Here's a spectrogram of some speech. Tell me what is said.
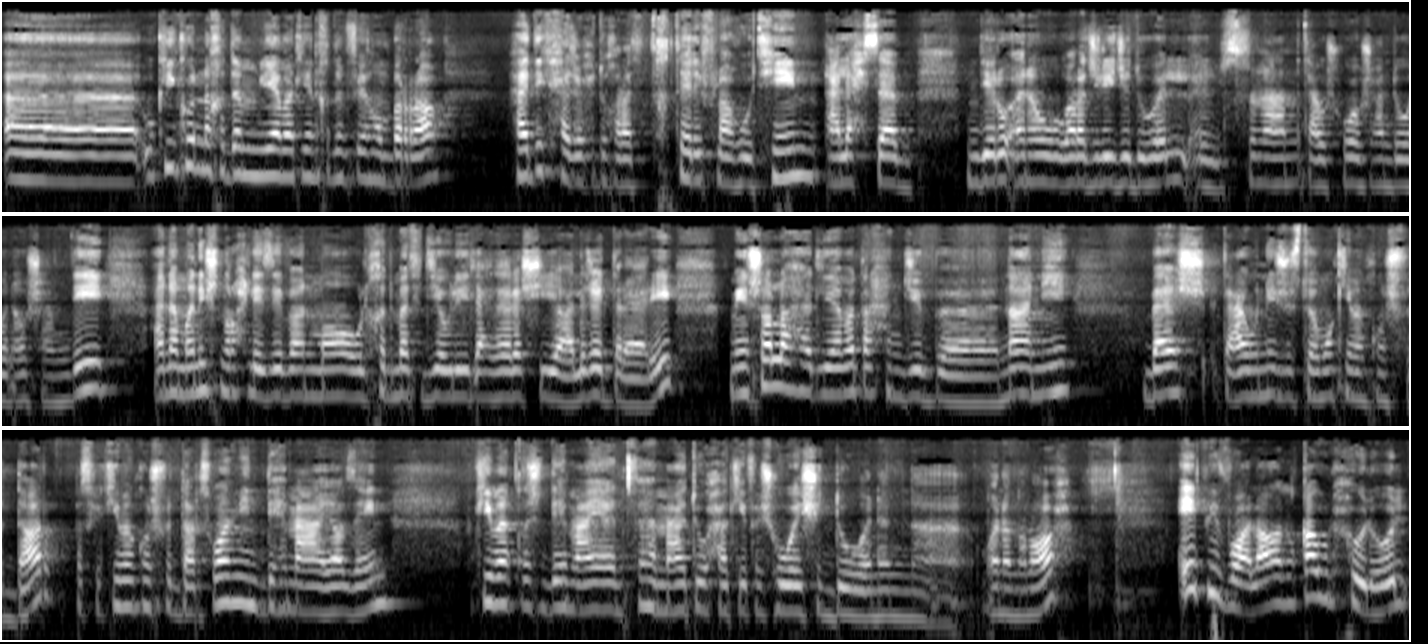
آه وكي نكون نخدم اليامات اللي نخدم فيهم برا هذيك حاجة واحدة أخرى تختلف la routine على حساب نديرو أنا وراجلي جدول السنة تاع واش هو واش عنده وأنا واش عندي. أنا مانيش نروح les événements والخدمات ديالي على العشيه على جد دراري mais إن شاء الله هاد الايامات راح نجيب nanny باش تعاوني justement كي ما نكونش في الدار. parce que كي ما نكونش في الدار سواء نديه معايا زين كي ما نقدرش نديه معايا نتفاهم مع توحا كيفاش هو يشدو وأنا وأنا نروح. et puis voilà نلقاو الحلول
